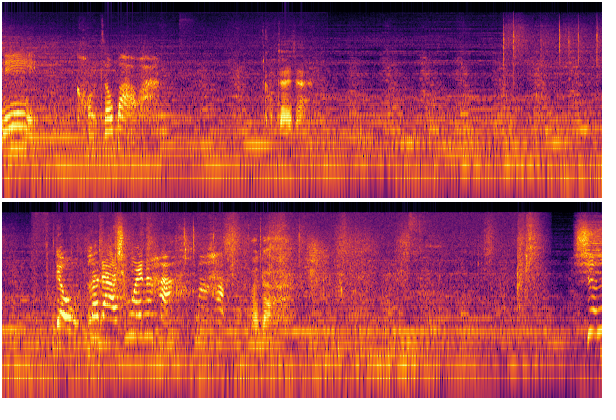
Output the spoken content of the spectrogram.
นนี้ของเจ้าบ่าวค่ะ ขอบใจจ้ะ เดี๋ยวระดาช่วยนะคะ มาค่ะ ระดา ฉัน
